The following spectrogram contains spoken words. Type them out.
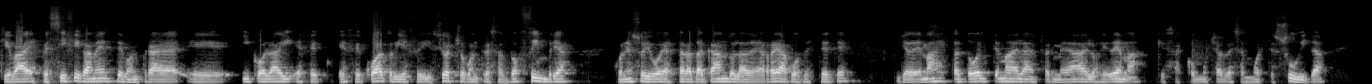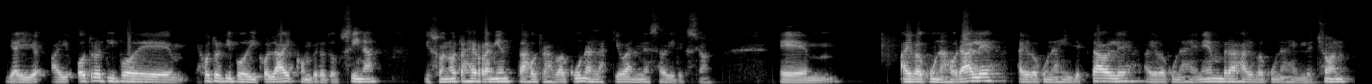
que, va específicamente contra eh, E. coli F, 4 y F18, contra esas dos fimbrias. Con eso yo voy a estar atacando la diarrea postdestete. Y además está todo el tema de la enfermedad de los edemas, que esas con muchas veces muerte súbita. Y hay, hay otro tipo de, otro tipo de E. coli con verotoxina. Y son otras herramientas, otras vacunas las que van en esa dirección. Em, hay vacunas orales, hay vacunas inyectables, hay vacunas en hembras, hay vacunas en lechón.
